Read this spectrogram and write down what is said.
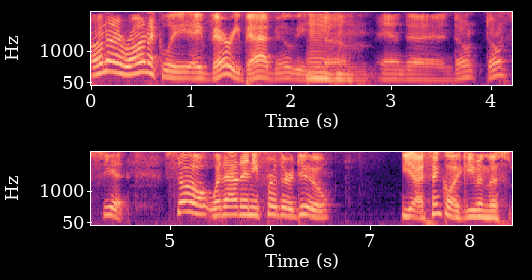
unironically a very bad movie, Mhm. um, and uh, don't don't see it. So, without any further ado, yeah, I think like even this,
